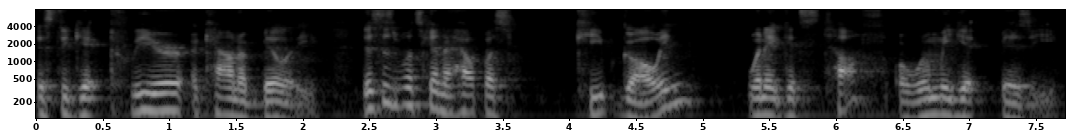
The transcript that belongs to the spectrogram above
is to get clear accountability. This is what's going to help us keep going when it gets tough or when we get busy.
